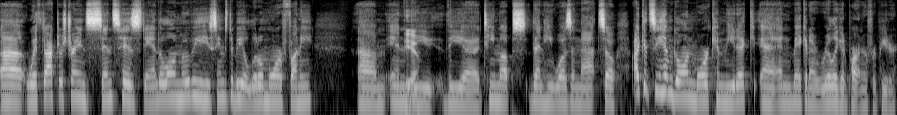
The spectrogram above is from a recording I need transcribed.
uh, with Doctor Strange since his standalone movie. He seems to be a little more funny um, in Yeah. the the uh, team ups than he was in that. So I could see him going more comedic and, and making a really good partner for Peter.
